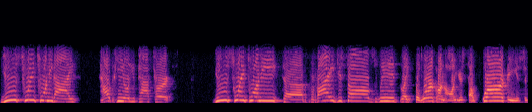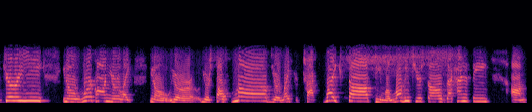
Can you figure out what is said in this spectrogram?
Use 2020, guys. To help heal your past hurts. Use 2020 to provide yourselves with like the work on all your self worth and your security. You know, work on your like, you know, your your self love, your like attract like stuff, be more loving to yourself, that kind of thing. Um,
